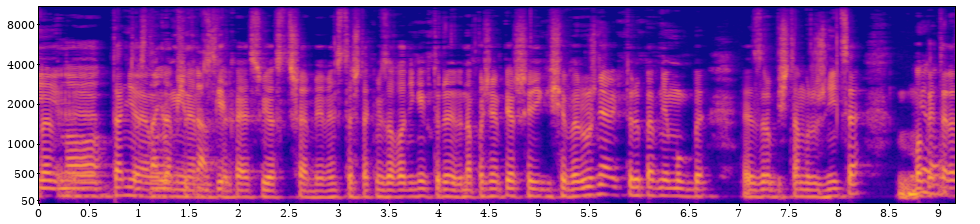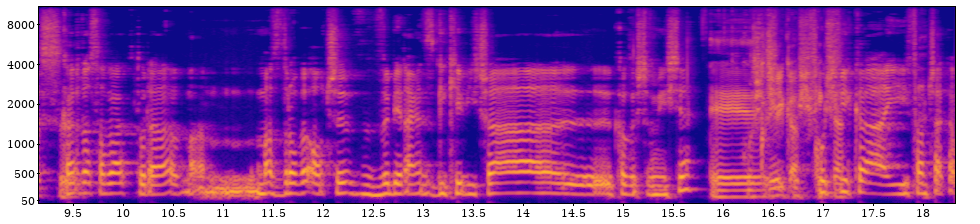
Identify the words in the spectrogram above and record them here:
na pewno e, Danielem Ruminem z. GKS-u Jastrzębie, więc też takim zawodnikiem, który na poziomie pierwszej ligi się wyróżniał i który pewnie mógłby e, zrobić tam różnicę. Mogę Nie teraz... Każda osoba, która ma, ma zdrowe oczy, wybierając z Gikiewicza, kogoś tu wymieniście? e, Kuświka. Kuświka i Frączaka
